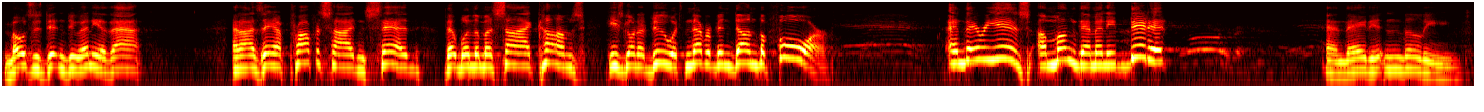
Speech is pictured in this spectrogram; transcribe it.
Moses didn't do any of that. And Isaiah prophesied and said that when the Messiah comes, he's going to do what's never been done before. And there he is among them, and he did it. And they didn't believe.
